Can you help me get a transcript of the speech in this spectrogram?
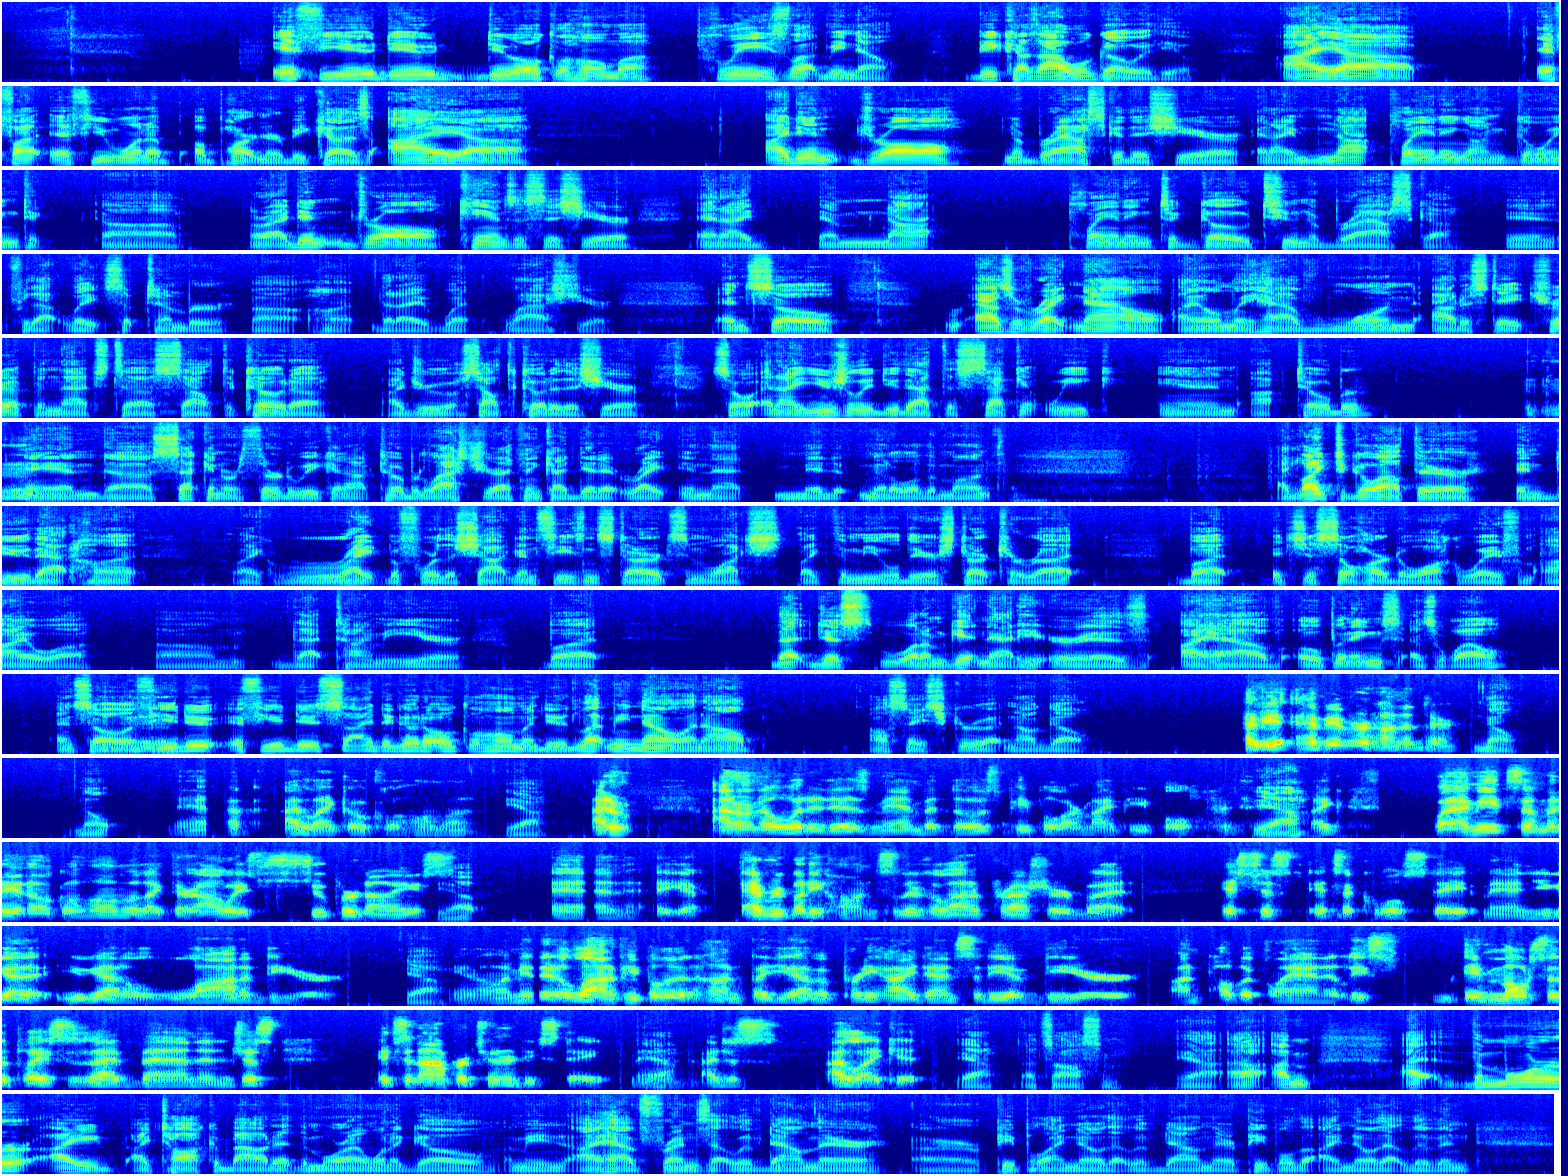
If you do do Oklahoma, please let me know because I will go with you. I uh, if I if you want a, a partner because I uh, I didn't draw Nebraska this year, and I'm not planning on going to, uh, or I didn't draw Kansas this year, and I am not planning to go to Nebraska in for that late September uh, hunt that I went last year. And so, as of right now, I only have one out of state trip, and that's to South Dakota. I drew South Dakota this year. So, and I usually do that the second week in October. Mm-hmm. And uh, second or third week in October last year, I think I did it right in that mid middle of the month. I'd like to go out there and do that hunt like right before the shotgun season starts and watch like the mule deer start to rut. But it's just so hard to walk away from Iowa um, that time of year. But that just what I'm getting at here is I have openings as well. And so if mm-hmm. you do if you decide to go to Oklahoma, dude, let me know and I'll I'll say screw it and I'll go. Have you have you ever hunted there? No. Nope. Man, I, I like Oklahoma. Yeah. I don't I don't know what it is, man, but those people are my people. Yeah. like when I meet somebody in Oklahoma, like they're always super nice. Yep. And yeah, everybody hunts, so there's a lot of pressure, but it's just it's a cool state, man. You got you got a lot of deer. Yeah. You know, I mean, there are a lot of people that hunt, but you have a pretty high density of deer on public land, at least in most of the places I've been, and just it's an opportunity state, man. Yeah. I just I like it. Yeah, that's awesome. Yeah, I, I'm. I the more I I talk about it, the more I want to go. I mean, I have friends that live down there, or people I know that live down there, people that I know that live in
